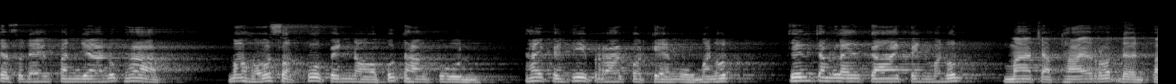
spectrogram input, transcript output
จะแสดงปัญญานุภาพ มโหสถผู้เป็นหน่อพุทธางกูล ให้เป็นที่ปรากฏแก่หมู่มนุษย์ จึงจำแรงกายเป็นมนุษย์มาจับท้ายรถเดินไป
